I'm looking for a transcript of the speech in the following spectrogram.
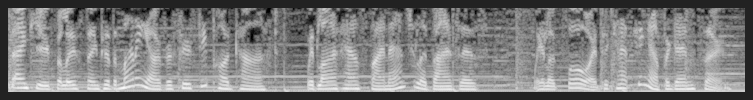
Thank you for listening to the Money Over 50 podcast with Lighthouse Financial Advisors. We look forward to catching up again soon.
